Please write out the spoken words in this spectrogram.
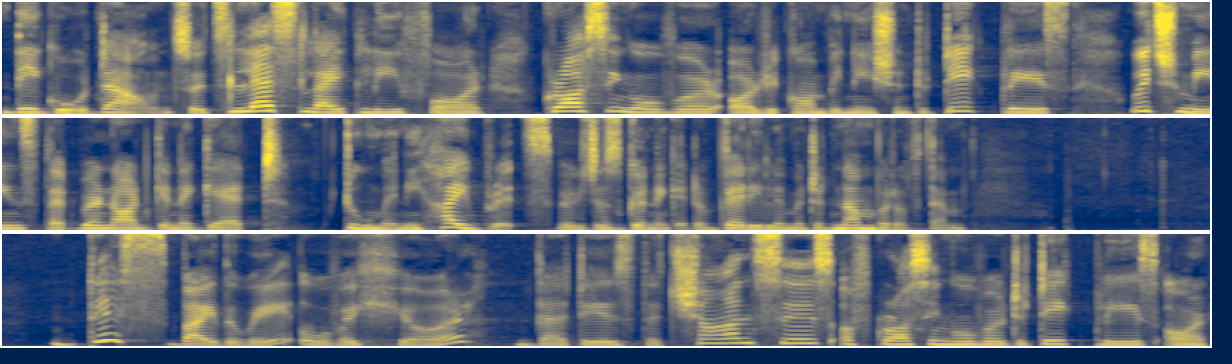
they go down. So it's less likely for crossing over or recombination to take place, which means that we're not going to get too many hybrids. We're just going to get a very limited number of them. This, by the way, over here, that is the chances of crossing over to take place or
